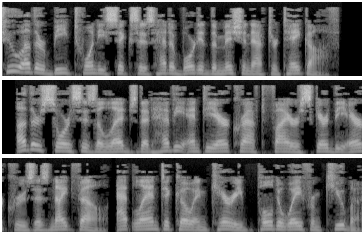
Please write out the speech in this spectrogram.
Two other B-26s had aborted the mission after takeoff. Other sources allege that heavy anti-aircraft fire scared the aircrews as night fell. Atlantico and Caribe pulled away from Cuba,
